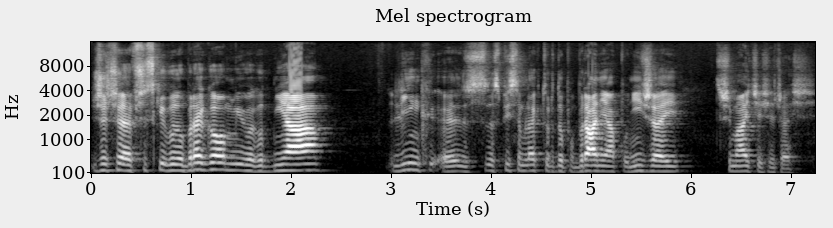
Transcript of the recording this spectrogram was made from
Życzę wszystkiego dobrego, miłego dnia. Link ze spisem lektur do pobrania poniżej. Trzymajcie się, cześć.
